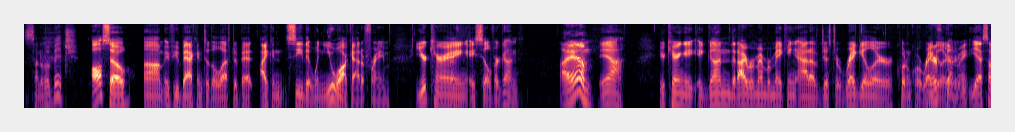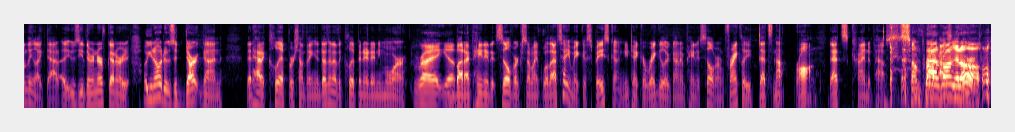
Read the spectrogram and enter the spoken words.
Son of a bitch. Also, um, if you back into the left a bit, I can see that when you walk out of frame, you're carrying a silver gun. I am. Yeah. You're carrying a, a gun that I remember making out of just a regular, quote unquote, regular Nerf gun, right? Yeah, something like that. Uh, It was either a Nerf gun or oh, you know what? It was a dart gun that had a clip or something. It doesn't have the clip in it anymore. Right. Yep. But I painted it silver because I'm like, well, that's how you make a space gun. You take a regular gun and paint it silver. And frankly, that's not wrong. That's kind of how some prop not wrong at work. all.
